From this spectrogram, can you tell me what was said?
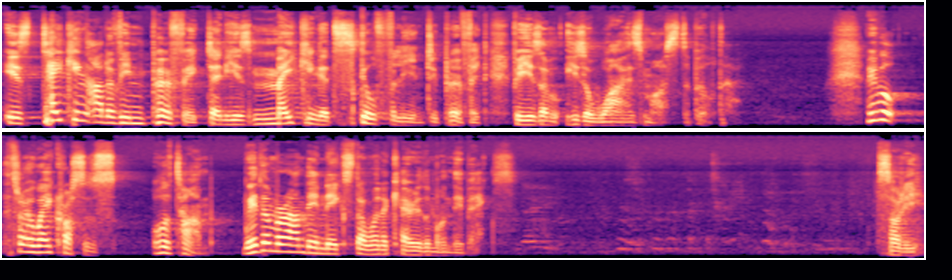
is taking out of imperfect and He is making it skillfully into perfect, for He is a, he's a wise master builder. People throw away crosses all the time. Wear them around their necks, they want to carry them on their backs. Sorry.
